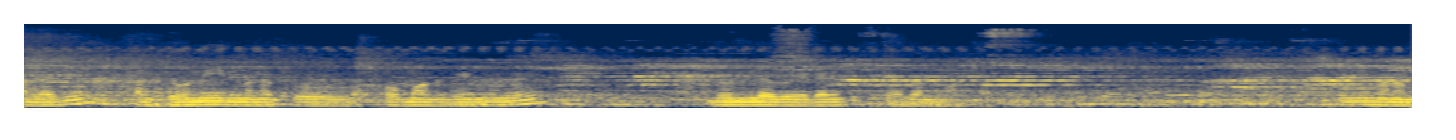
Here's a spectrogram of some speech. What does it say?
అలాగే ఆ ధోని మనకు హోమగ్ని నూనెలో వేయడానికి చేయాలన్నమాట ఇది మనం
